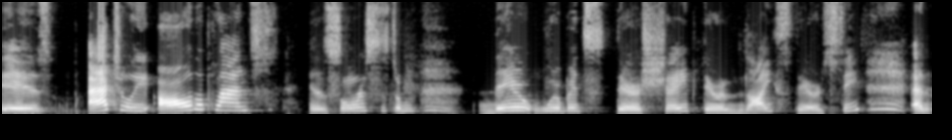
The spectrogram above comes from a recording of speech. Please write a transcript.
is actually all the plants in the solar system, their orbits, their shape, their lights, their sea, and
